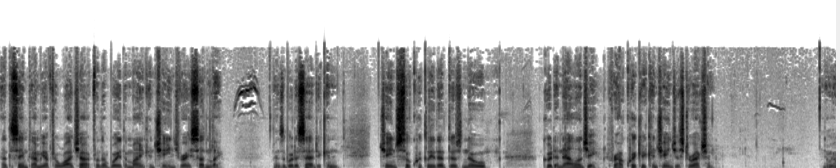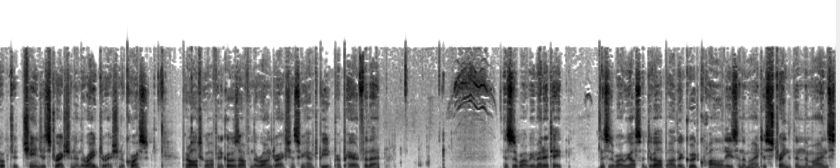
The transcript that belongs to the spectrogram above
At the same time, you have to watch out for the way the mind can change very suddenly. As the Buddha said, it can change so quickly that there's no good analogy for how quick it can change its direction. And we hope to change its direction in the right direction, of course, but all too often it goes off in the wrong direction, so you have to be prepared for that. This is why we meditate. This is why we also develop other good qualities in the mind to strengthen the mind's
